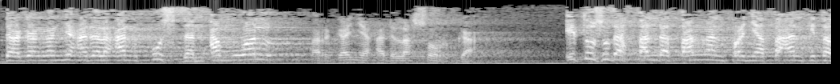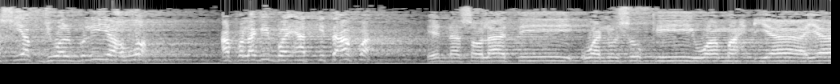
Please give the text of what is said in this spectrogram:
Dagangannya adalah anfus dan amwal, harganya adalah sorga. Itu sudah tanda tangan pernyataan kita siap jual beli ya Allah. Apalagi bayat kita apa? Inna solati wa nusuki wa mahyaya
